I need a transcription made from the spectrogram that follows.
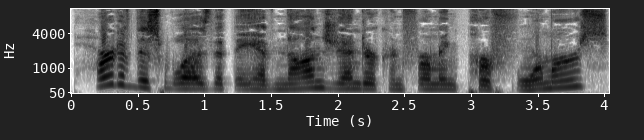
part of this was that they have non-gender confirming performers.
